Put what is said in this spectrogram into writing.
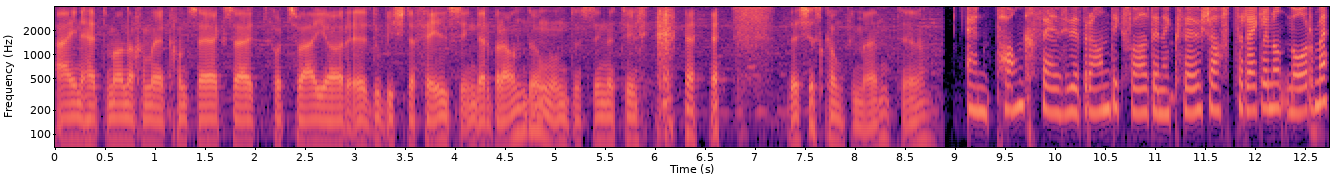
einer hat mal nach einem Konzert gesagt, vor zwei Jahren, äh, du bist der Fels in der Brandung. Und das sind natürlich, das ist ein Kompliment, ja. Ein Punkfels in der Brandung von all diesen Gesellschaftsregeln und Normen.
